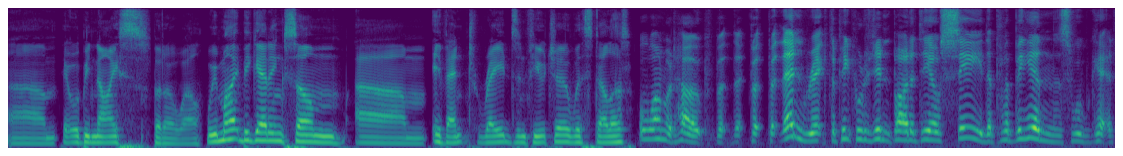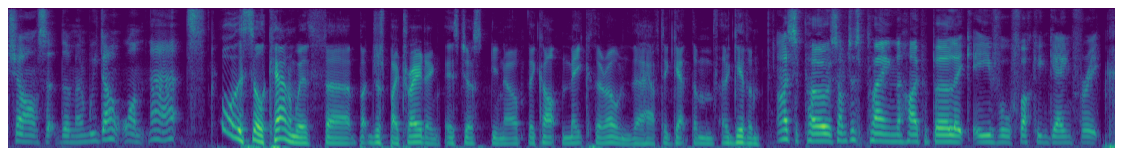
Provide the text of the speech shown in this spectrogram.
Um, it would be nice, but oh well. We might be getting some um, event raids in future with Stellars. Well, one would hope, but the, but but then Rick, the people who didn't buy the DLC, the plebeians, will get a chance at them, and we don't want that. Oh, they still can with, uh, but just by trading. It's just you know they can't make their own. They have to get them uh, given. I suppose I'm just playing the hyperbolic, evil fucking game freak.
